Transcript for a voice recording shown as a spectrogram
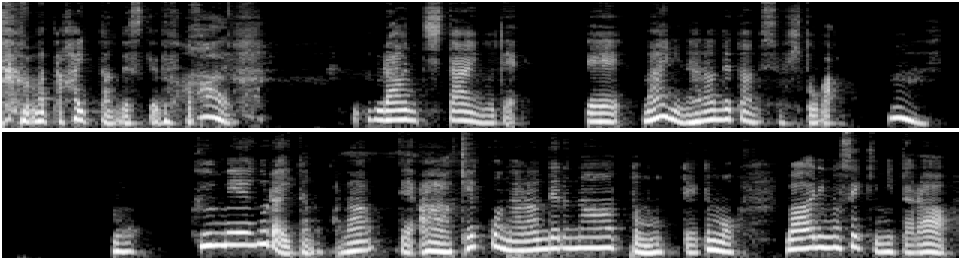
また入ったんですけど、はい。ランチタイムで。で、前に並んでたんですよ、人が。うん。6名ぐらいいたのかな？で、ああ、結構並んでるなと思って、でも、周りの席見たら、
